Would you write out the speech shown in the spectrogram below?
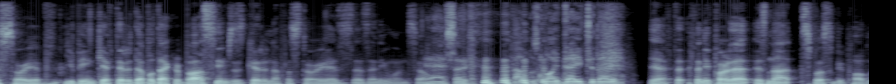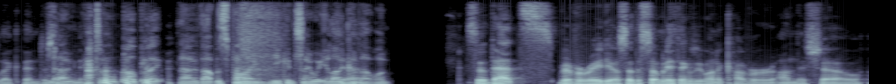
the story of you being gifted a double decker bus seems as good enough a story as as anyone. So yeah, so that was my day today. Yeah, if, the, if, any part of that is not supposed to be public, then just no, it's all public. No, that was fine. You can say what you like yeah. on that one. So that's River Radio. So there's so many things we want to cover on this show.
